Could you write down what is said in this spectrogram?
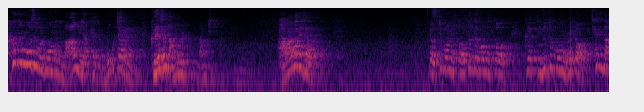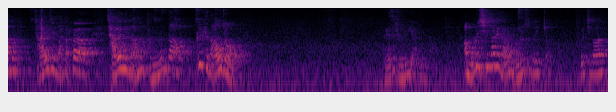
크는 모습을 보면 마음이 약해져 못 자르니까. 그래서 나무를 망치니까. 과감하게 잘라요. 그 어찌 보면 또 어떤 데 보면 또 그 유튜브 보면 그러죠. 체리 나무 자르지 마라. 자르면 나무 죽는다. 막 그렇게 나오죠. 그래서 죽는 게 아닙니다. 아, 물론 심하게 자르면 그럴 수도 있죠. 그렇지만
